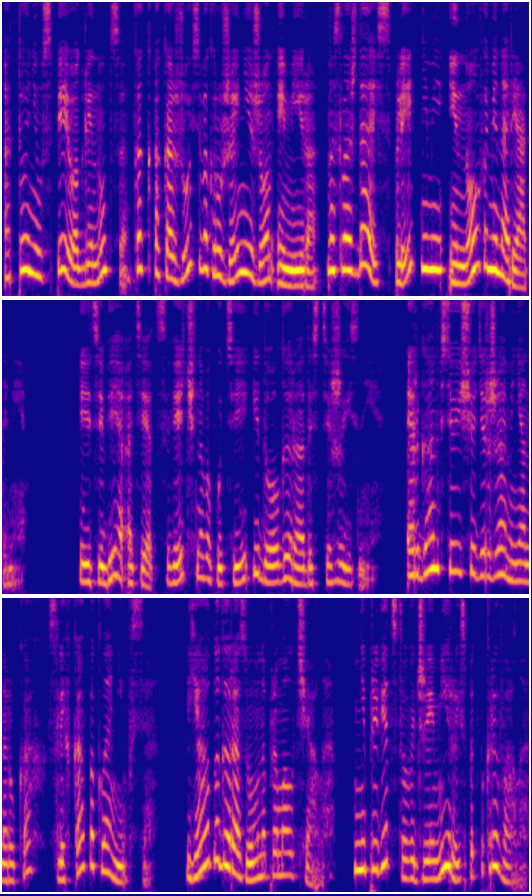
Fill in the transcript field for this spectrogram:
А то не успею оглянуться, как окажусь в окружении жен Эмира, наслаждаясь сплетнями и новыми нарядами. И тебе, отец, вечного пути и долгой радости жизни. Эрган, все еще держа меня на руках, слегка поклонился. Я благоразумно промолчала. Не приветствовать же Эмира из-под покрывала.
